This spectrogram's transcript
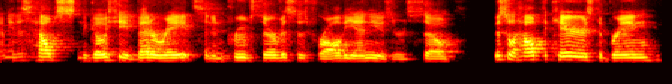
I mean, this helps negotiate better rates and improve services for all the end users. So this will help the carriers to bring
